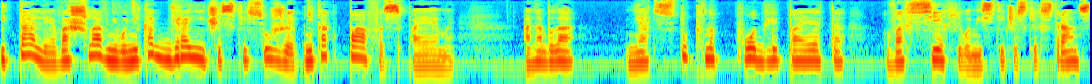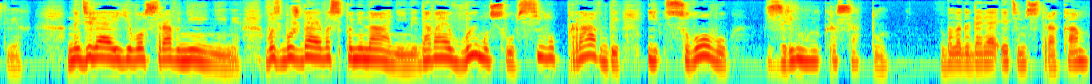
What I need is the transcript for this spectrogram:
Италия вошла в него не как героический сюжет, не как пафос поэмы. Она была неотступно подле поэта — во всех его мистических странствиях, наделяя его сравнениями, возбуждая воспоминаниями, давая вымыслу силу правды и слову зримую красоту. Благодаря этим строкам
